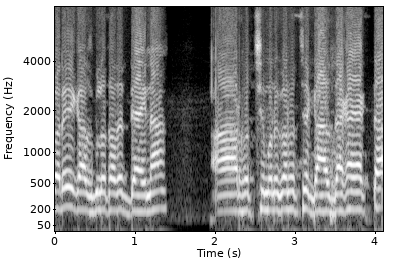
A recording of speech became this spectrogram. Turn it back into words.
করে? গাছগুলো তাদের দেয় না। আর হচ্ছে মনে করেন হচ্ছে গাছ দেখায় একটা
